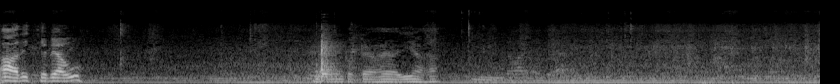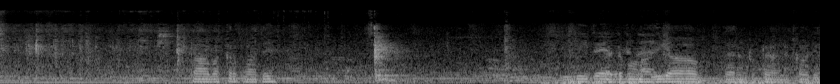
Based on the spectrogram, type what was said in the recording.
ਆ ਦੇ ਇੱਥੇ ਪਿਆ ਉਹ। ਟੁੱਟਿਆ ਹੋਇਆ ਜੀ ਆਹ। ਤਾਂ ਬੱਕਰ ਪਾਤੇ ਦੀ ਤੇ ਬੈੱਡ ਪਾਉਣਾ ਸੀਗਾ ਪੈਰਾਂ ਟੁੱਟਿਆ ਨਿਕਲ ਗਿਆ।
